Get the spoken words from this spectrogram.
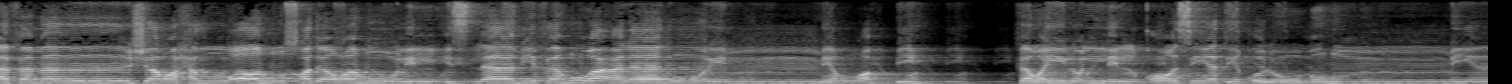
أفمن شرح الله صدره للإسلام فهو على نور من ربه فويل للقاسية قلوبهم من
